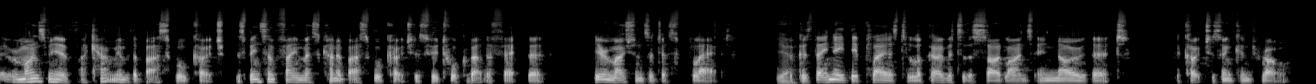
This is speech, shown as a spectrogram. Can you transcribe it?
It reminds me of, I can't remember the basketball coach. There's been some famous kind of basketball coaches who talk about the fact that their emotions are just flat yeah. because they need their players to look over to the sidelines and know that the coach is in control.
